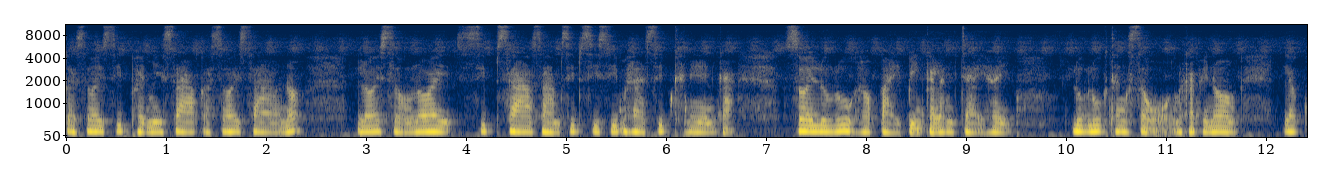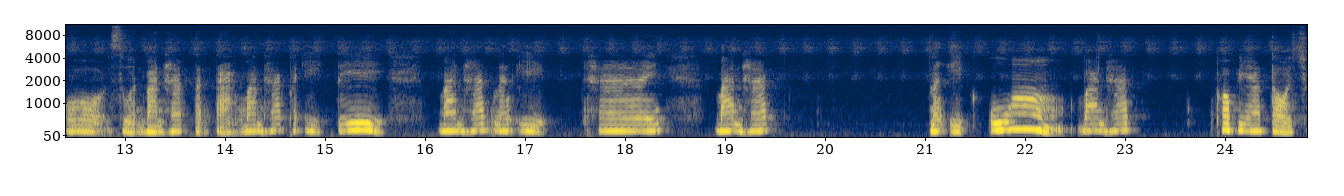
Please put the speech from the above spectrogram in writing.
กับซ้อยซิปไผมีซาวกับซ้อยซาวเนาะร้อยสองร้อยสิบซาวสามสิบสี่สิบห้าสิบคะแนนค่ะซอยลูกๆเอาไปเป็นกำลังใจให้ลูกๆทั้งสองนะคะพี่น้อง แล้วก็ส่วนบ้านฮักต่างๆ บ้านฮักพระเอกเต้ บ้านฮักนางเอกไฮายบ้านฮักนางเอกอุ้ม บ้านฮัก พ่อพญาต่อโช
